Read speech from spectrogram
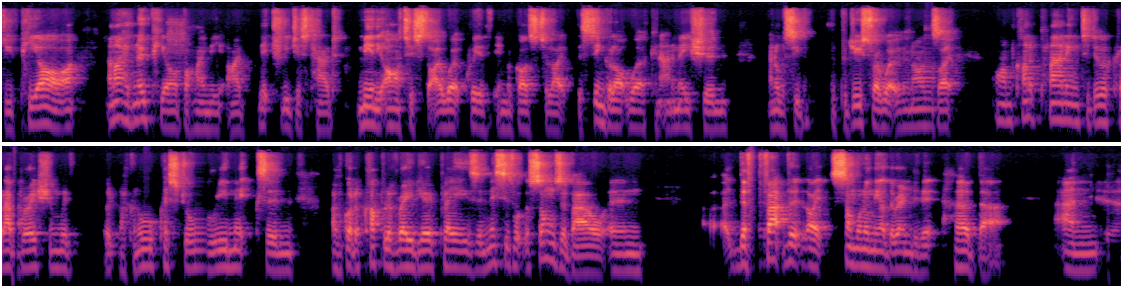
do PR and I had no PR behind me. I literally just had me and the artists that I work with in regards to like the single artwork and animation, and obviously the producer I work with. And I was like, oh, I'm kind of planning to do a collaboration with like an orchestral remix, and I've got a couple of radio plays, and this is what the song's about. And the fact that like someone on the other end of it heard that and Yeah.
